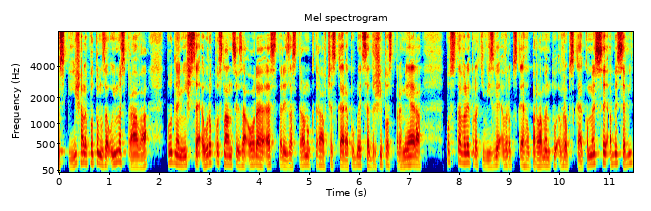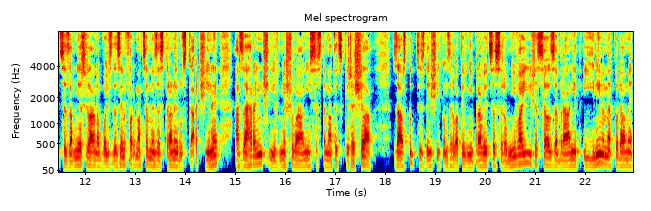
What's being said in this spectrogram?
spíš ale potom zaujme zpráva, podle níž se europoslanci za ODS, tedy za stranu, která v České republice drží post premiéra, postavili proti výzvě Evropského parlamentu Evropské komisi, aby se více zaměřila na boj s dezinformacemi ze strany Ruska a Číny a zahraniční vměšování systematicky řešila. Zástupci zdejší konzervativní pravice se domnívají, že se lze bránit i jinými metodami,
